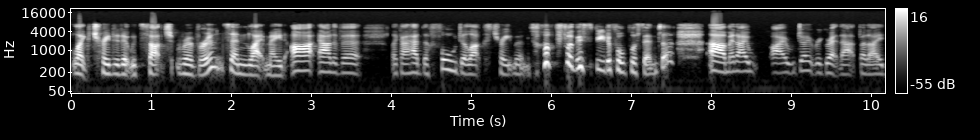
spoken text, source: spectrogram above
like treated it with such reverence and like made art out of it. Like, I had the full deluxe treatment for this beautiful placenta, um, and I I don't regret that, but I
